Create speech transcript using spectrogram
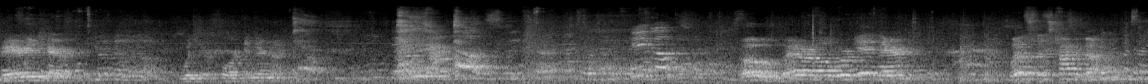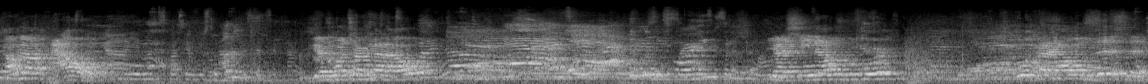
very careful with their fork and their knife. Oh, well, we're getting there. What else let's talk about? How about owl? You guys want to talk about owls? You guys seen owls before? What kind of owl is this then?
